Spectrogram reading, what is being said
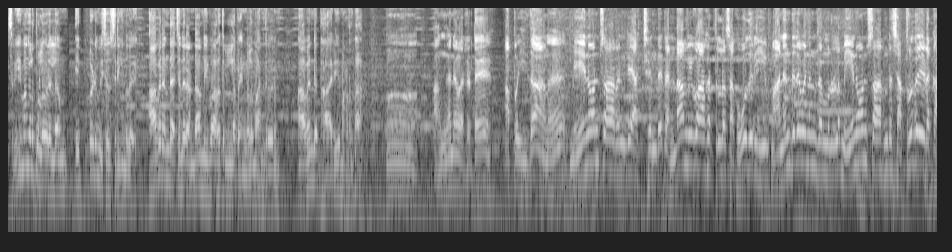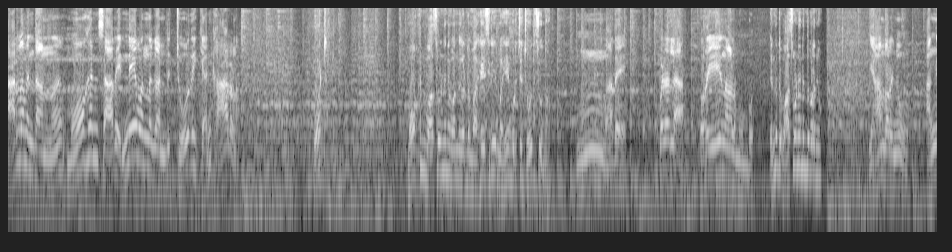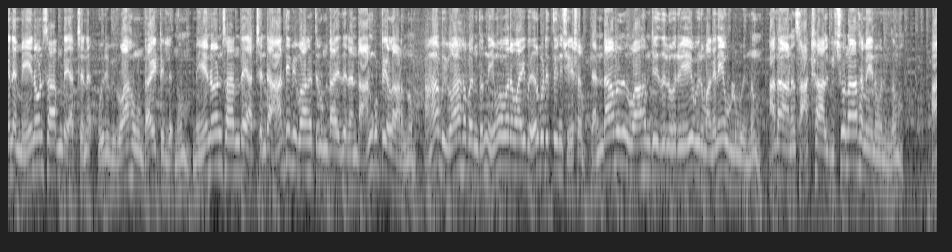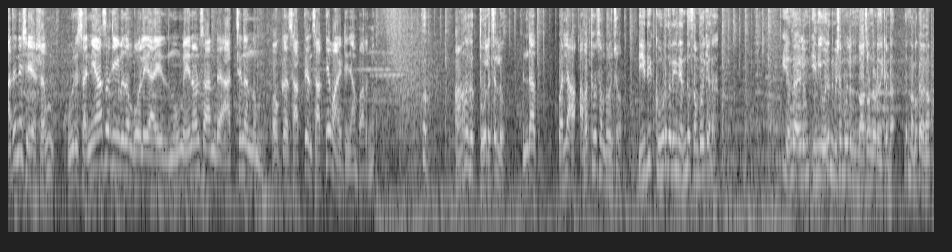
ശ്രീമംഗലത്തുള്ളവരെല്ലാം ഇപ്പോഴും വിശ്വസിച്ചിരിക്കുന്നത് അവരെന്റെ അച്ഛന്റെ രണ്ടാം വിവാഹത്തിലുള്ള പെങ്ങളും അനന്തരവനും അവന്റെ ഭാര്യയുമാണെന്നാ. അങ്ങനെ വരട്ടെ. അപ്പൊ ഇതാണ് മേനോൻ സാറിന്റെ അച്ഛന്റെ രണ്ടാം വിവാഹത്തിലുള്ള സഹോദരിയും അനന്തരവനും തമ്മിലുള്ള മേനോൻ സാറിന്റെ ശത്രുതയുടെ കാരണം എന്താണെന്ന് മോഹൻ സാർ എന്നെ വന്ന് കണ്ട് ചോദിക്കാൻ കാരണം. മോഹൻ വാസുവണ്ണനെ വന്നു കണ്ട് മഹേശ്വരിയും മഹിയും കുറിച്ച് ചോദിച്ചു അതെ. ഇപ്പോഴല്ല കുറേ നാൾ മുമ്പ്. എന്നിട്ട് വാസുവണ്ണൻ എന്ത് പറഞ്ഞു? ഞാൻ പറഞ്ഞു അങ്ങനെ മേനോൻ സാറിന്റെ അച്ഛന് ഒരു വിവാഹം ഉണ്ടായിട്ടില്ലെന്നും മേനോൻ സാറിന്റെ അച്ഛന്റെ ആദ്യ വിവാഹത്തിൽ ഉണ്ടായത് രണ്ട് ആൺകുട്ടികളാണെന്നും ആ വിവാഹബന്ധം നിയമപരമായി വേർപെടുത്തിയതിനു ശേഷം രണ്ടാമത് വിവാഹം ചെയ്തതിൽ ഒരേ ഒരു മകനേ ഉള്ളൂ എന്നും അതാണ് സാക്ഷാൽ വിശ്വനാഥ മേനോനെന്നും അതിനുശേഷം ഒരു സന്യാസ ജീവിതം പോലെയായിരുന്നു മേനോൻ സാറിന്റെ അച്ഛനെന്നും ഒക്കെ സത്യം സത്യമായിട്ട് ഞാൻ പറഞ്ഞു. ആകെ തോലച്ചല്ലോ. എന്താ വല്ല അബദ്ധം സംഭവിച്ചോ? ഇതിൽ കൂടുതൽ ഇനി എന്ത് സംഭവിക്കാനാ? എന്തായാലും ഇനി ഒരു നിമിഷം പോലും നാസോണ്ടോടെ നിൽക്കണ്ട. നമുക്കിറങ്ങാം.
